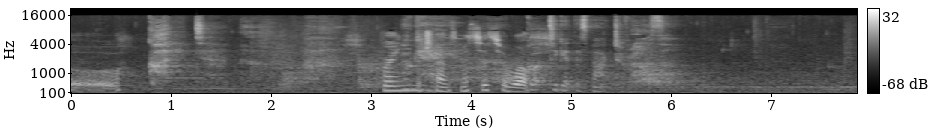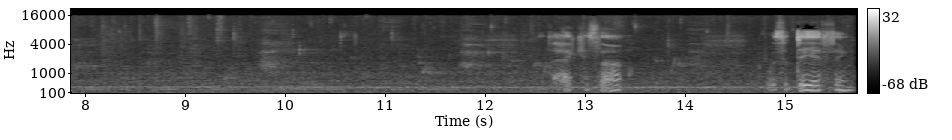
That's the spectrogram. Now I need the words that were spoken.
Oh, Got it. bring the transmitter to Got to get this back to Roth. What the heck is that? It was a deer thing.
